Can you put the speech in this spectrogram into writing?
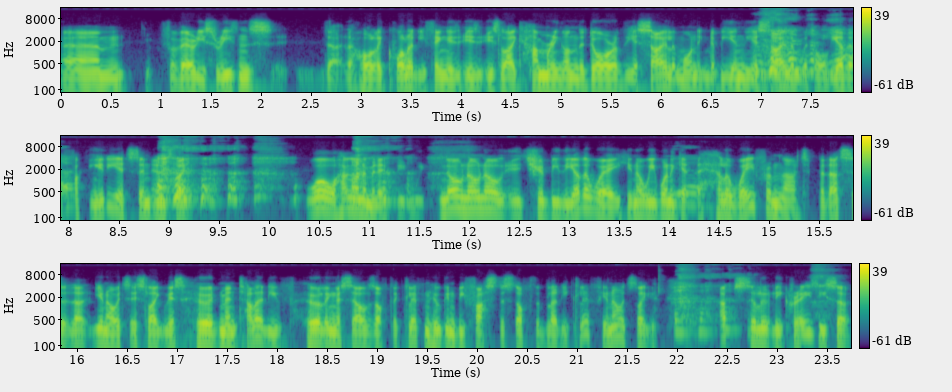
um, for various reasons. The, the whole equality thing is, is, is like hammering on the door of the asylum, wanting to be in the asylum with all the yeah. other fucking idiots, and, and it's like whoa, hang on a minute. no, no, no. It should be the other way. You know, we want to get the hell away from that. But that's uh, that. You know, it's it's like this herd mentality of hurling ourselves off the cliff and who can be fastest off the bloody cliff. You know, it's like absolutely crazy. So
